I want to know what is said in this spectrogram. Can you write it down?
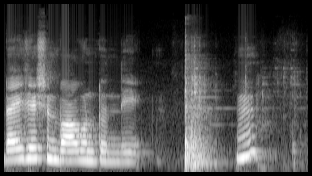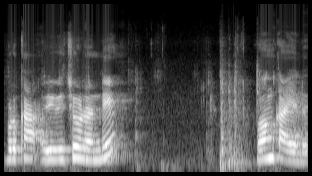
డైజెషన్ బాగుంటుంది. ఇప్పుడు కా ఇవి చూడండి. వంకాయలు.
